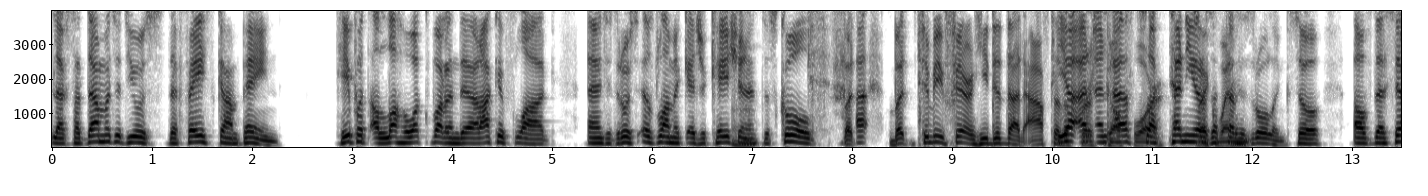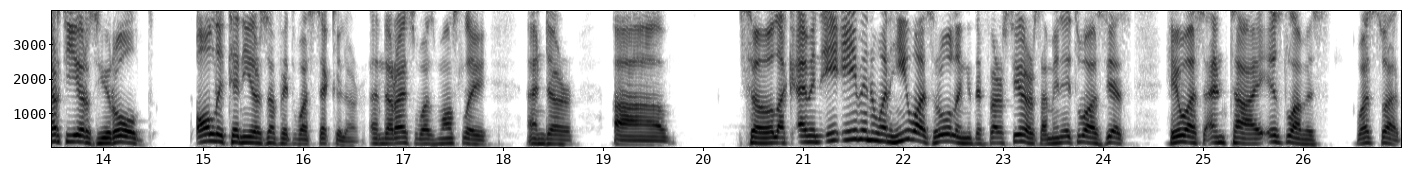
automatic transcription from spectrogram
like Saddam introduced the faith campaign. He put Allahu Akbar in the Iraqi flag and introduce Islamic education mm-hmm. into schools. But uh, but to be fair, he did that after yeah, the first and, and Gulf that's War. like ten years like after when... his ruling. So of the thirty years he ruled, only ten years of it was secular, and the rest was mostly under. Uh, so like I mean, e- even when he was ruling in the first years, I mean, it was yes, he was anti-Islamist. What's that?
